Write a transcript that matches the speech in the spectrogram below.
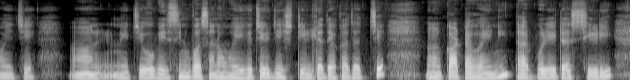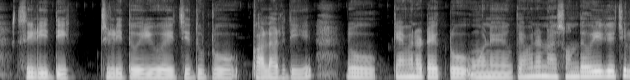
হয়েছে আর নিচেও বেসিন বসানো হয়ে গেছে যে স্টিলটা দেখা যাচ্ছে। কাটা হয়নি। তারপরে এটা সিঁড়ি সিঁড়ি দিক সিঁড়ি তৈরি হয়েছে দুটো কালার দিয়ে। তো ক্যামেরাটা একটু মানে ক্যামেরা না, সন্ধ্যা হয়ে গেছিল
